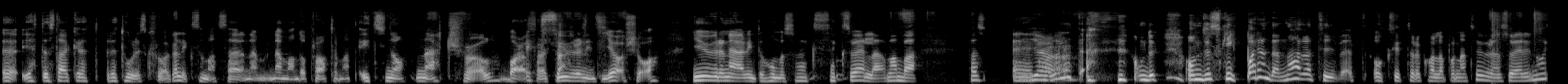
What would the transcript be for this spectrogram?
en jättestark ret, retorisk fråga liksom att så här, när, när, man då pratar om att it's not natural bara för Exakt. att djuren inte gör så. Djuren är inte homosexuella. Man bara, fast Eh, ja. Kolla lite. om, du, om du skippar det där narrativet och sitter och kollar på naturen så är det nog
